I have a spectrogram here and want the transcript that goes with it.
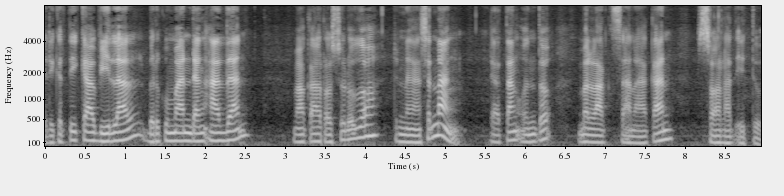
Jadi ketika Bilal berkumandang adzan, maka Rasulullah dengan senang datang untuk melaksanakan sholat itu.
